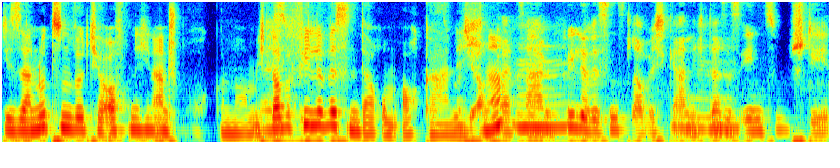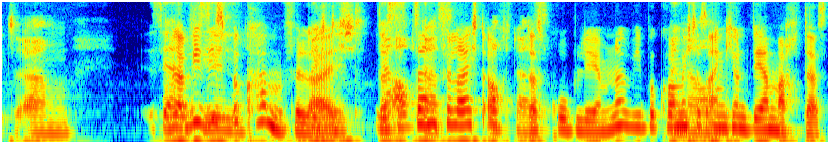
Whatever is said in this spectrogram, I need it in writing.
dieser Nutzen wird ja oft nicht in Anspruch genommen. Ich das glaube, viele wissen darum auch gar nicht. Ich auch ne? sagen. Mhm. Viele wissen es, glaube ich, gar nicht, dass mhm. es ihnen zusteht. Ähm, ja Oder wie sie es bekommen vielleicht. Richtig. Das ja, ist dann das, vielleicht auch, das. das. Problem. Ne? Wie bekomme genau. ich das genau. eigentlich und wer macht das?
